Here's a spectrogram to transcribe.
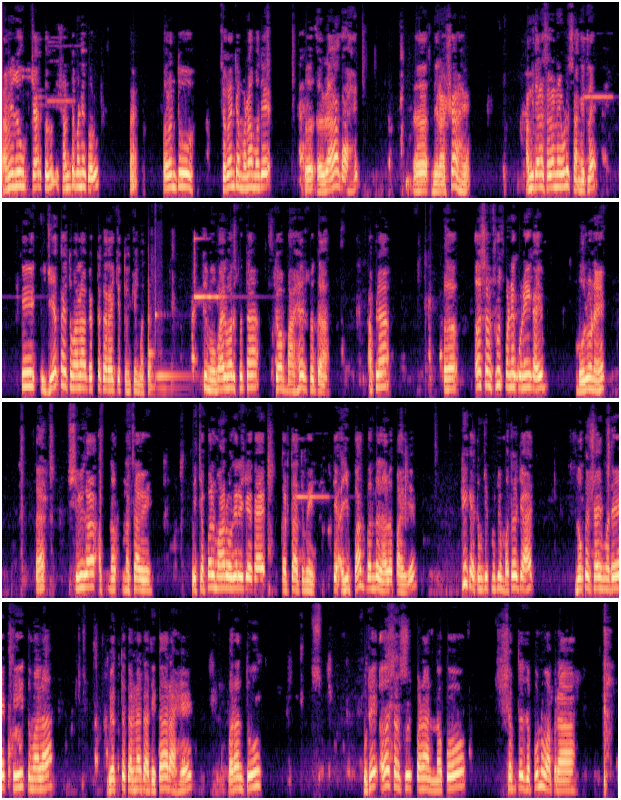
आम्ही जो उपचार करू शांतपणे करू परंतु सगळ्यांच्या मनामध्ये राग आहे. निराशा आहे. आम्ही त्यांना सगळ्यांना एवढंच सांगितलंय की जे काही तुम्हाला व्यक्त करायची तुमची मतं ती मोबाईलवर सुद्धा किंवा बाहेर सुद्धा आपल्या अ, असंस्कृतपणे कोणी काही बोलू नये अ, नसावे. ते चप्पल मार वगैरे जे काय करता तुम्ही ते अजिबात बंद झालं पाहिजे. ठीक आहे तुमची तुमची मतं जे आहेत लोकशाहीमध्ये ती तुम्हाला व्यक्त करण्याचा अधिकार आहे. परंतु कुठे असंस्कृतपणा नको शब्द जपून वापरा.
